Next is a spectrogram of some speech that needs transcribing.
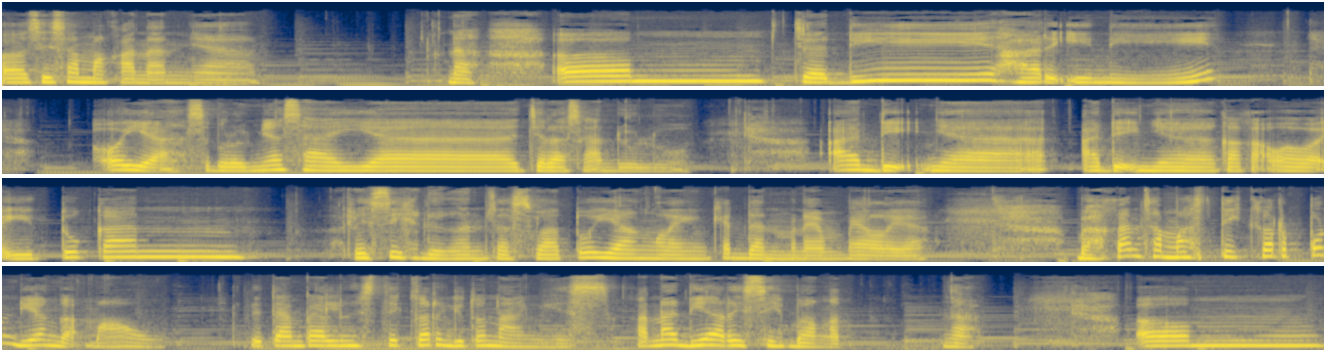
uh, sisa makanannya. Nah, um, jadi hari ini Oh ya, sebelumnya saya jelaskan dulu. Adiknya, adiknya kakak Wawa itu kan risih dengan sesuatu yang lengket dan menempel ya. Bahkan sama stiker pun dia nggak mau. Ditempelin stiker gitu nangis. Karena dia risih banget. Nah, um,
